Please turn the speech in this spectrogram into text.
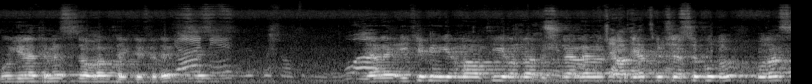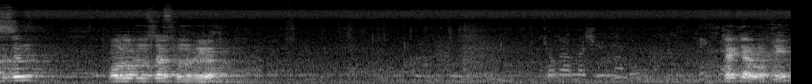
Bu yönetimin size olan teklifidir. Siz Yani bu yani 2026 yılında düşünenlerin adiyet bütçesi budur. Bu da sizin olurunuza sunuluyor. Tekrar okuyayım.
